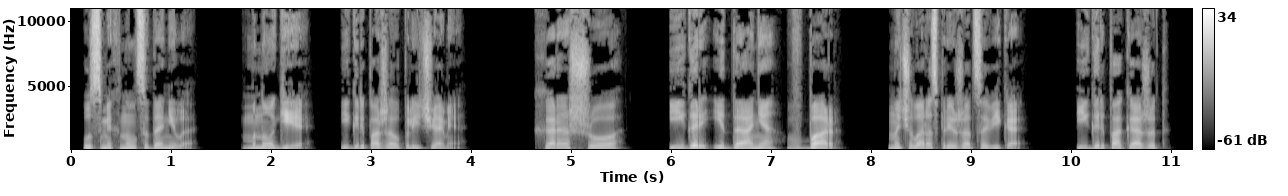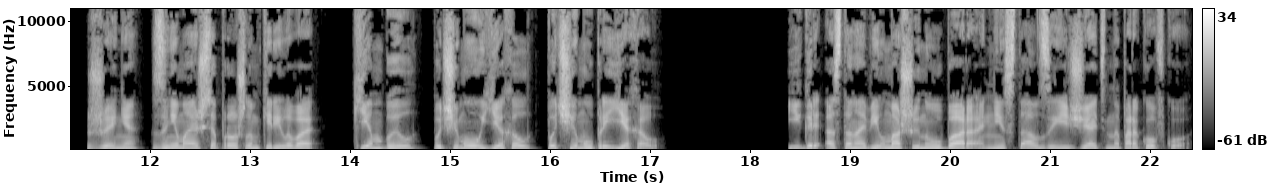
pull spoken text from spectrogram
— усмехнулся Данила. «Многие?» — Игорь пожал плечами. «Хорошо. Игорь и Даня в бар», — начала распоряжаться Вика. «Игорь покажет. Женя, занимаешься прошлым Кириллова. Кем был, почему уехал, почему приехал?» Игорь остановил машину у бара, не стал заезжать на парковку.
